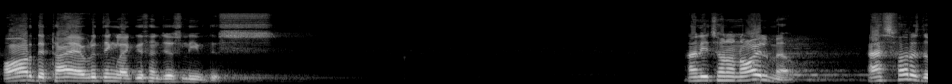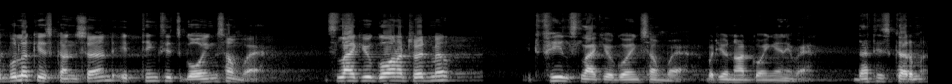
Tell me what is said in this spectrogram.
or they tie everything like this and just leave this. And it's on an oil mill. As far as the bullock is concerned, it thinks it's going somewhere. It's like you go on a treadmill, it feels like you're going somewhere, but you're not going anywhere. That is karma.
